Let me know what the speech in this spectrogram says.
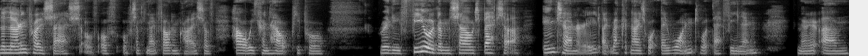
the learning process of, of, of something like Feldenkrais, of how we can help people really feel themselves better internally, like recognize what they want, what they're feeling, you know, um,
